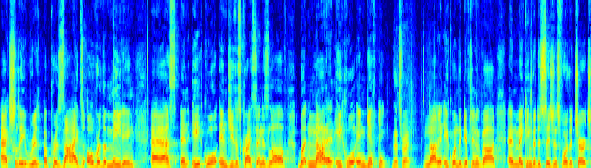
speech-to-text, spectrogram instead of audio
actually re- uh, presides over the meeting as an equal in Jesus Christ and his love, but not an equal in gifting. That's right. Not in equal in the gifting of God and making the decisions for the church,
